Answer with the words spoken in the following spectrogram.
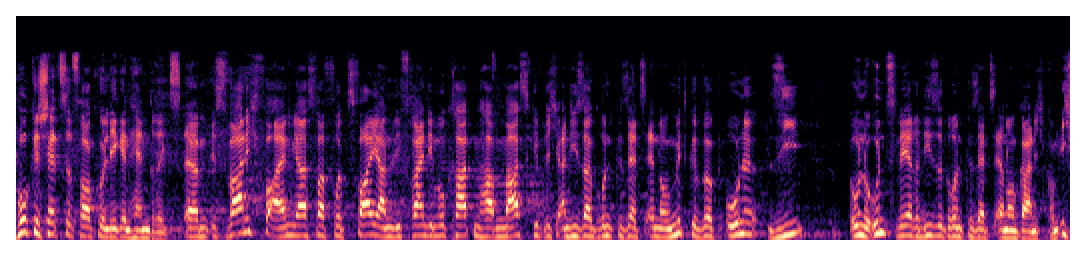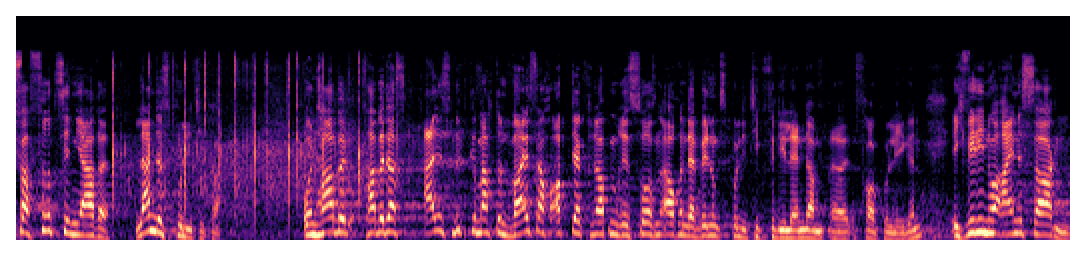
Hochgeschätzte Frau Kollegin Hendricks, ähm, es war nicht vor einem Jahr, es war vor zwei Jahren. Die Freien Demokraten haben maßgeblich an dieser Grundgesetzänderung mitgewirkt. Ohne Sie ohne uns wäre diese Grundgesetzänderung gar nicht gekommen. Ich war 14 Jahre Landespolitiker und habe, habe das alles mitgemacht und weiß auch ob der knappen Ressourcen auch in der Bildungspolitik für die Länder, äh, Frau Kollegin. Ich will Ihnen nur eines sagen.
